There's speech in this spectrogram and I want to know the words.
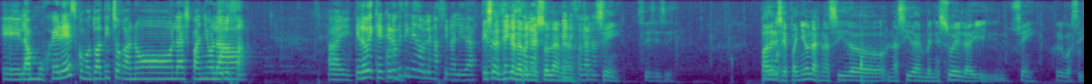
eh, las mujeres. Como tú has dicho, ganó la española. Muguruza. Ahí. Que, doble- que creo que tiene doble nacionalidad. Creo Esa que chica es la venezola- venezolana. Venezolana. Sí, sí, sí, sí. Padres españolas, nacido, nacida en Venezuela y sí, algo así.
